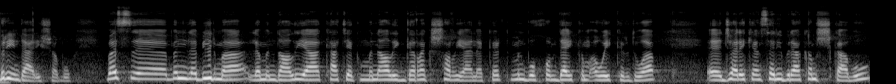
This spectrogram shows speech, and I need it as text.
برینداریشە بوو بەس من لە بیرمە لە منداڵیە کاتێک مناڵی گەڕک شەڕیانە کرد من بۆ خۆم دایکم ئەوەی کردووە جارێکیان سەری براکەم شکابوو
